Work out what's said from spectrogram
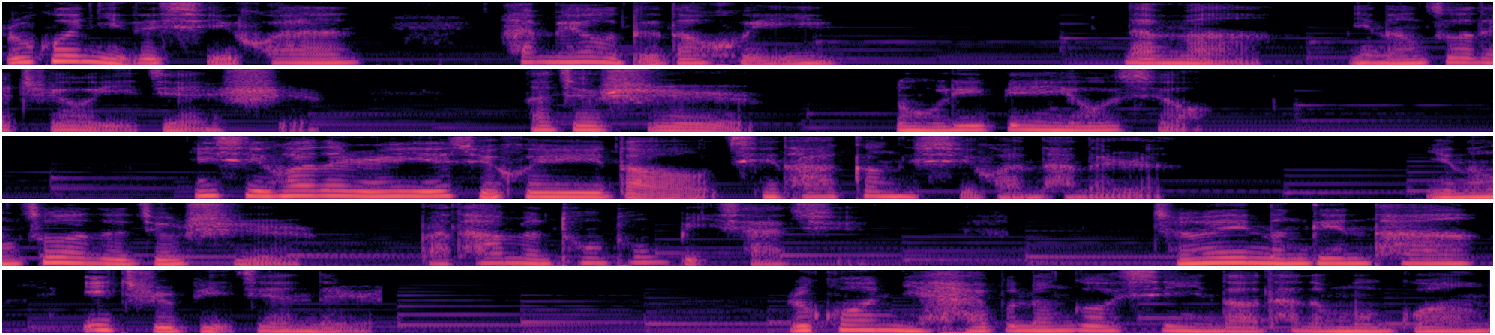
如果你的喜欢还没有得到回应，那么你能做的只有一件事，那就是努力变优秀。你喜欢的人也许会遇到其他更喜欢他的人，你能做的就是把他们通通比下去，成为能跟他一直比肩的人。如果你还不能够吸引到他的目光，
